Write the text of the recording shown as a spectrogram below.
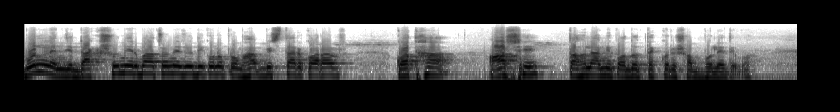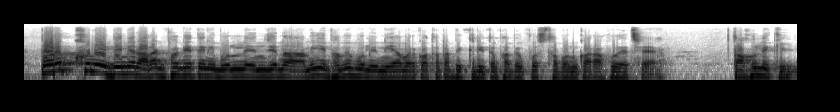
বললেন যে ডাকসু নির্বাচনে যদি কোনো প্রভাব বিস্তার করার কথা আসে, তাহলে আমি পদত্যাগ করে সব বলে দেব। পরক্ষণে দিনের আর ভাগে তিনি বললেন যে, না, আমি এভাবে বলিনি, আমার কথাটা বিকৃতভাবে উপস্থাপন করা হয়েছে। তাহলে কি?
